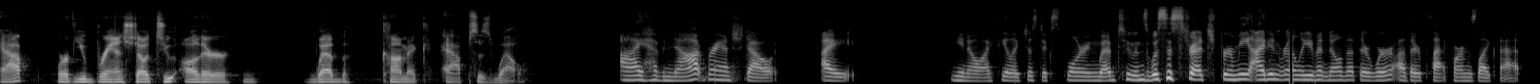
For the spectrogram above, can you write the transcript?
app, or have you branched out to other web comic apps as well? I have not branched out. I you know, I feel like just exploring webtoons was a stretch for me. I didn't really even know that there were other platforms like that.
